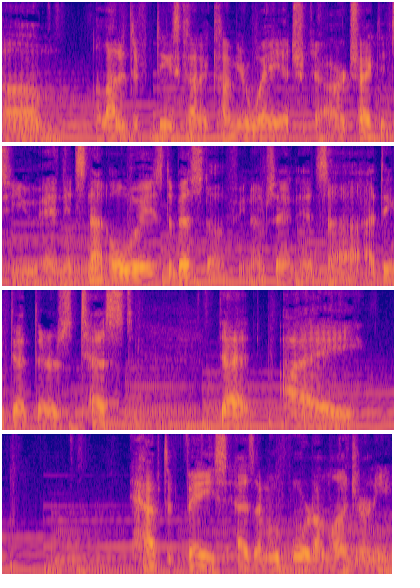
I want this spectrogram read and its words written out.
um, a lot of different things kind of come your way are attracted to you and it's not always the best stuff you know what i'm saying it's uh, i think that there's tests that i have to face as i move forward on my journey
